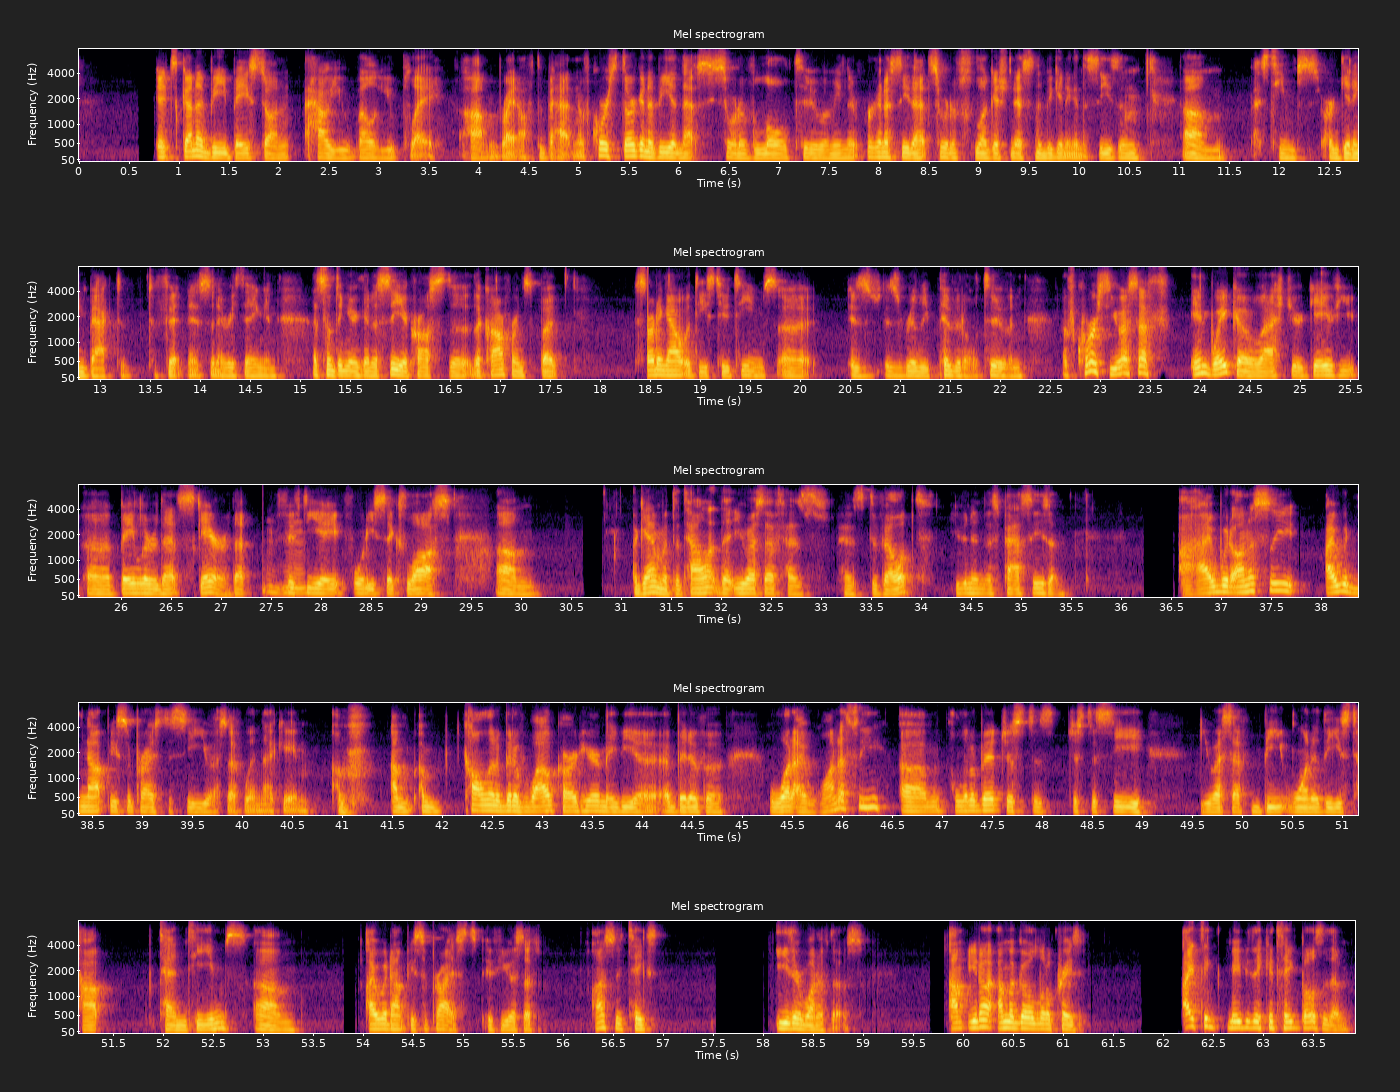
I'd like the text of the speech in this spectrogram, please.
it's going to be based on how you well you play um, right off the bat. And of course, they're going to be in that sort of lull too. I mean, we're going to see that sort of sluggishness in the beginning of the season um, as teams are getting back to, to fitness and everything. And that's something you're going to see across the, the conference. But starting out with these two teams uh, is is really pivotal too. And of course, USF in Waco last year gave you uh, Baylor that scare, that mm-hmm. 58-46 loss. Um, again, with the talent that USF has has developed, even in this past season, I would honestly, I would not be surprised to see USF win that game. Um, I'm I'm calling it a bit of a wild card here, maybe a, a bit of a what I want to see um, a little bit, just to just to see USF beat one of these top ten teams. Um, I would not be surprised if USF honestly takes either one of those. Um, you know, what? I'm gonna go a little crazy. I think maybe they could take both of them.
